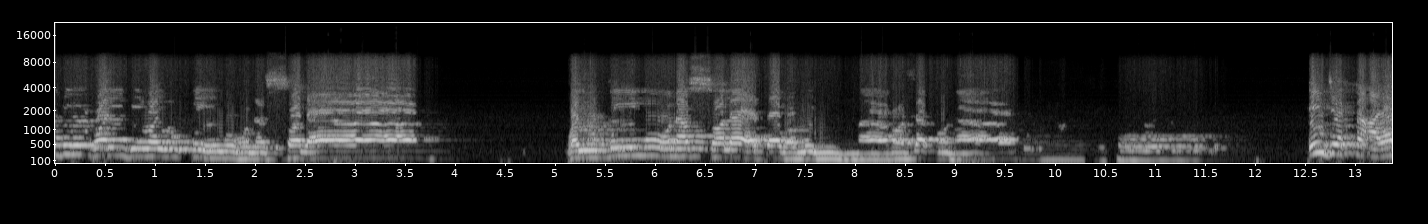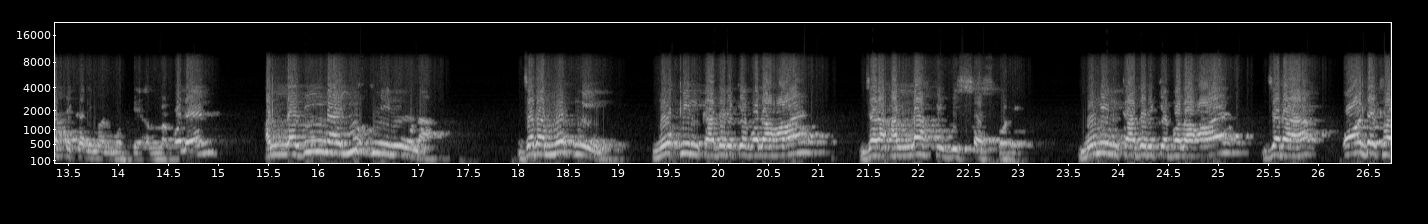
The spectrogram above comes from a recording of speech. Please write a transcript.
بالغيب ويقيمون الصلاة ويقيمون الصلاة ومما رزقناهم ينفقون এই যে একটা আয়াতে কারিমার মধ্যে আল্লাহ বলেন আল্লাযীনা ইউমিনুনা যারা মুমিন মুমিন কাদেরকে বলা হয় যারা আল্লাহকে বিশ্বাস করে মুমিন কাদেরকে বলা হয় যারা অদেখা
